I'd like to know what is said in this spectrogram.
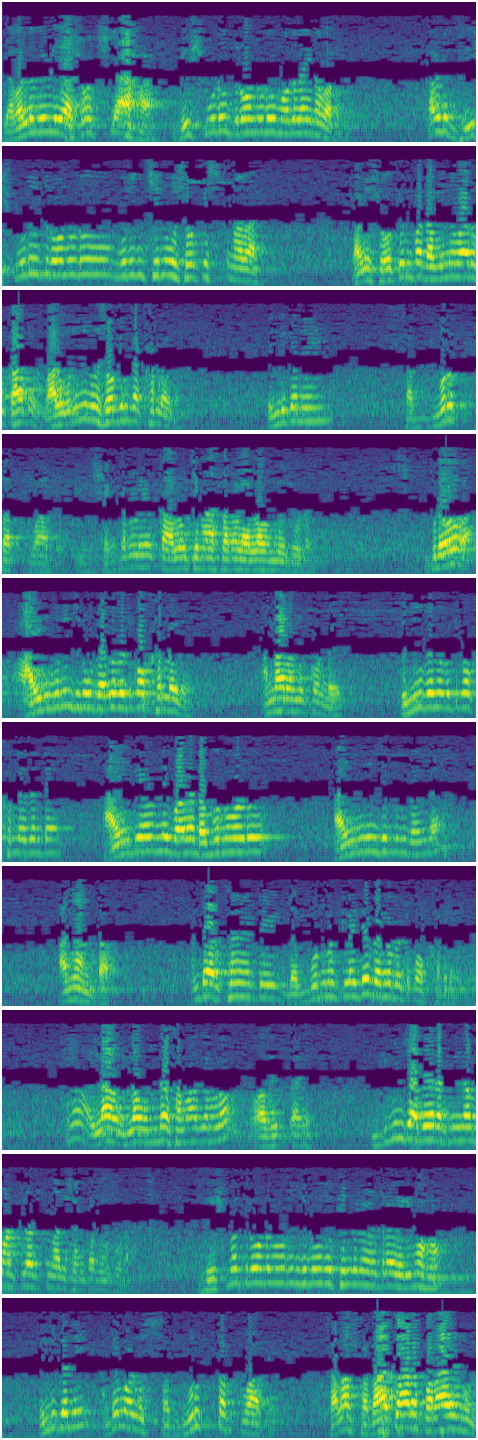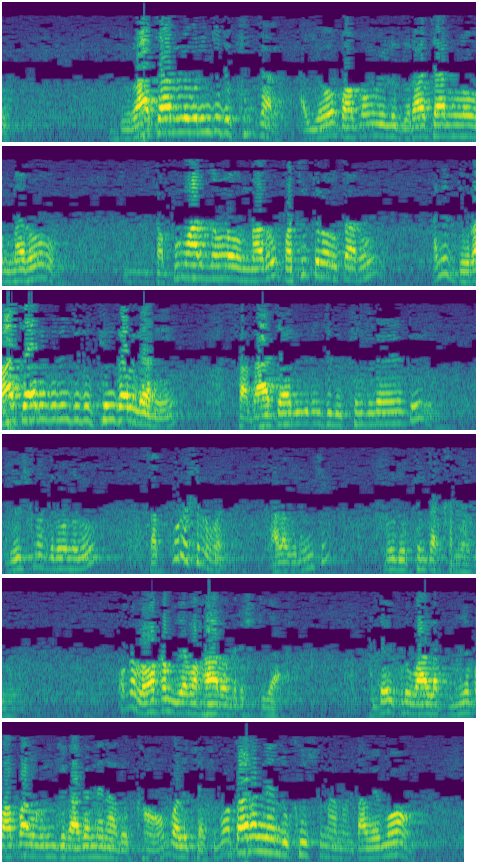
ఎవళ్ళు వీళ్ళు అశోచ్యా భీష్ముడు ద్రోణుడు మొదలైన వారు కాబట్టి భీష్ముడు ద్రోణుడు గురించి నువ్వు శోకిస్తున్నావా? వాళ్ళు శోకింపదగిన వారు కాదు. వాళ్ళ గురించి నువ్వు శోకించక్కర్లేదు. ఎందుకని? సద్వృత్తత్వాలు. శంకరుల యొక్క ఆలోచన సరళ ఎలా ఉందో చూడండి. ఇప్పుడు ఆయన గురించి నువ్వు బెంగ పెట్టుకోక్కర్లేదు అన్నారనుకోండి ఎందుకు బెంగ పెట్టుకోక్కర్లేదంటే? ఆయనకేమండి బాగా డబ్బున్నవాడు. ఆయన గురించి ఎందుకు బెంగ? అని అంటారు అంటే అర్థం ఏంటి? డబ్బున్నట్లయితే బెంగ పెట్టుకోక్కర్లేదు. ఇలా ఇలా ఉందా సమాజంలో? అభిప్రాయం. ఇంచుమించి అదే రకంగా మాట్లాడుతున్నారు శంకర్లు కూడా. భీష్మద్రోణుల గురించి నువ్వు దుఃఖించడం ఏంట్రా విరిమోహం? ఎందుకని? అంటే వాళ్ళు సద్వృత్తత్వాలు చాలా సదాచార పరాయణులు. దురాచారుల గురించి దుఃఖించాలి. అయ్యో పాపం వీళ్ళు దురాచారంలో ఉన్నారు తప్పు మార్గంలో ఉన్నారు పతితులవుతారు అని దురాచారి గురించి దుఃఖించాలి కానీ సదాచారి గురించి దుఃఖించడం ఏమిటి? భీష్మ ద్రోణులు సత్పురుషులు వాళ్ళు. వాళ్ళ గురించి నువ్వు దుఃఖించక్కర్లేదు. ఒక లోక వ్యవహార దృష్ట్యా. అంటే ఇప్పుడు వాళ్ళ పుణ్యపాపాల గురించి కాదండి నా దుఃఖం. వాళ్ళు చచ్చిపోతారని నేను దుఃఖిస్తున్నాను అంటావేమో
